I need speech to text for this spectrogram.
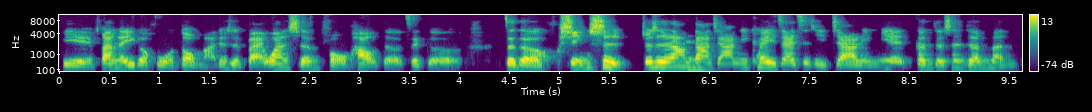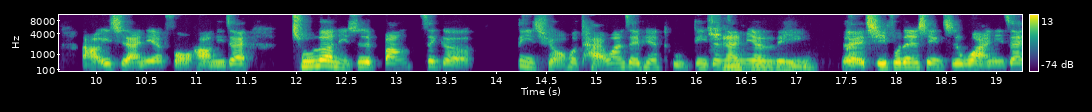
也办了一个活动嘛，就是百万声佛号的这个这个形式，就是让大家你可以在自己家里面跟着圣真门，然后一起来念佛号。你在除了你是帮这个地球或台湾这片土地正在面临。对祈福这件事情之外，你在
